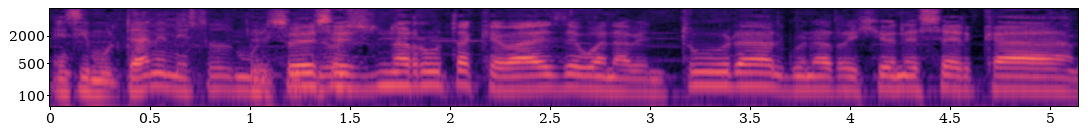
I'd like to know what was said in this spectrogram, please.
¿En simultáneo en estos municipios? es, es una ruta que va desde Buenaventura, algunas regiones cerca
